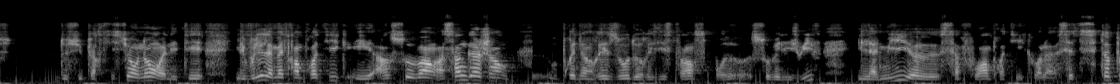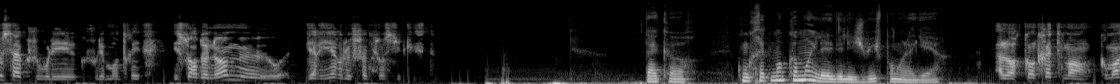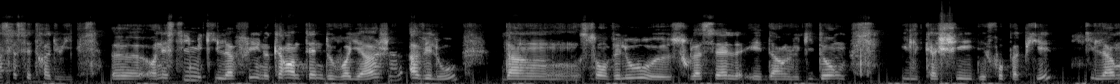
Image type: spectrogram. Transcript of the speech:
de superstition, non, elle était, il voulait la mettre en pratique et en sauvant, en s'engageant auprès d'un réseau de résistance pour sauver les juifs, il a mis euh, sa foi en pratique. Voilà, c'est un peu ça que je voulais, montrer. L'histoire d'un homme euh, derrière le champion cycliste. D'accord. Concrètement, comment il a aidé les juifs pendant la guerre? Alors concrètement, comment ça s'est traduit? Euh, On estime qu'il a fait une quarantaine de voyages à vélo. Dans son vélo sous la selle et dans le guidon, il cachait des faux papiers qu'il a.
